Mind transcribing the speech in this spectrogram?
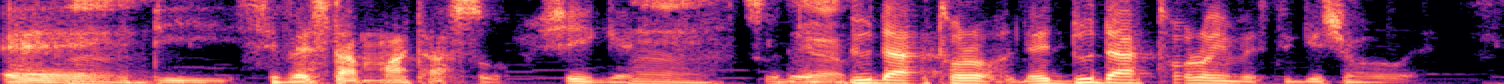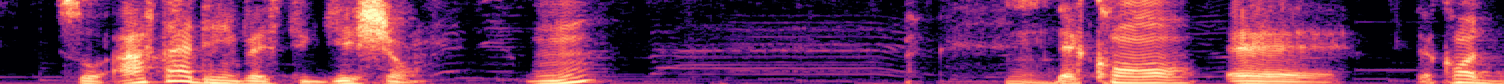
uh, Mm. the Sylvester matter. So she get. mm. So they Yeah. do that thorough. They do that thorough investigation. So after the investigation, hmm, Hmm. they can't uh, they can't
